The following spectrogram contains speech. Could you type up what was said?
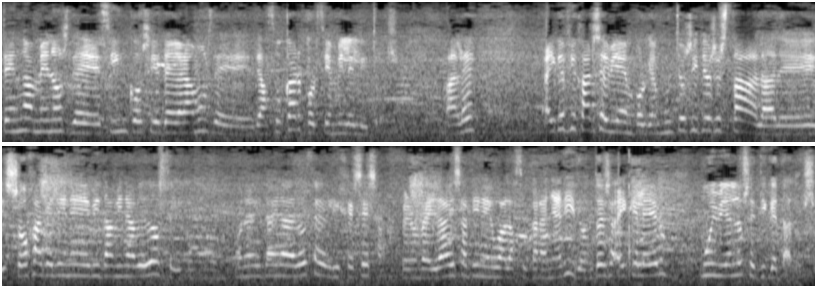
tenga menos de 5 o 7 gramos de, azúcar por 100 mililitros. ¿Vale? Hay que fijarse bien porque en muchos sitios está la de soja que tiene vitamina B12 pone vitamina B12 eliges esa, pero en realidad esa tiene igual azúcar añadido. Entonces hay que leer muy bien los etiquetados.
